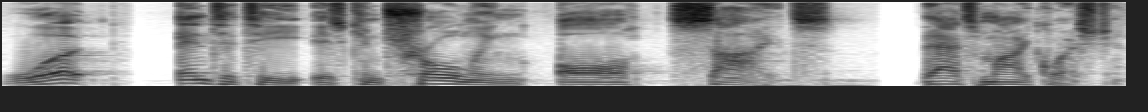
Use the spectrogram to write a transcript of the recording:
What entity is controlling all sides? That's my question.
